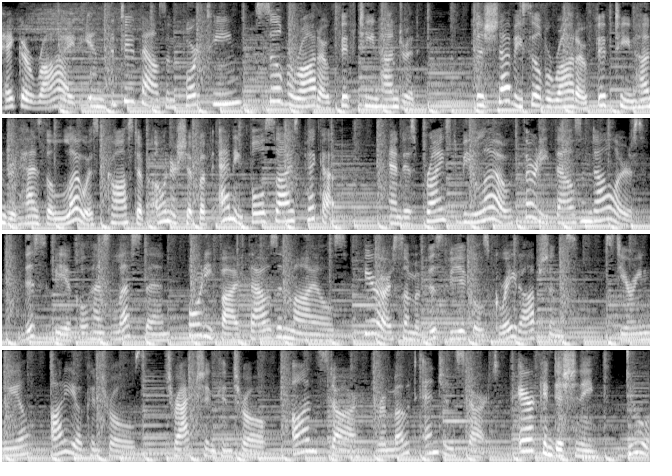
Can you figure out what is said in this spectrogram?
Take a ride in the 2014 Silverado 1500. The Chevy Silverado 1500 has the lowest cost of ownership of any full-size pickup and is priced below $30,000. This vehicle has less than 45,000 miles. Here are some of this vehicle's great options. Steering wheel, audio controls, traction control, OnStar, remote engine start, air conditioning, dual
